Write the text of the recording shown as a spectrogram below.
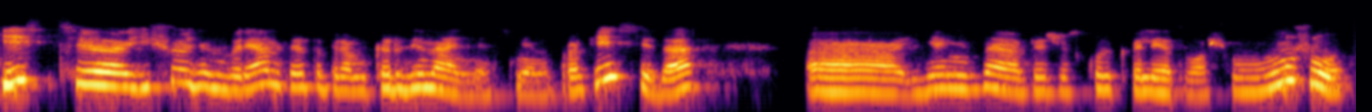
Есть э, еще один вариант, это прям кардинальная смена профессии, да. А, я не знаю, опять же, сколько лет вашему мужу,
